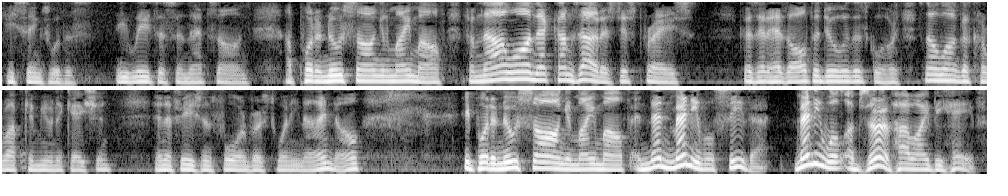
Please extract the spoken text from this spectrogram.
He sings with us. He leads us in that song. I'll put a new song in my mouth. From now on, that comes out as just praise because it has all to do with His glory. It's no longer corrupt communication in Ephesians 4 and verse 29. No. He put a new song in my mouth, and then many will see that. Many will observe how I behave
